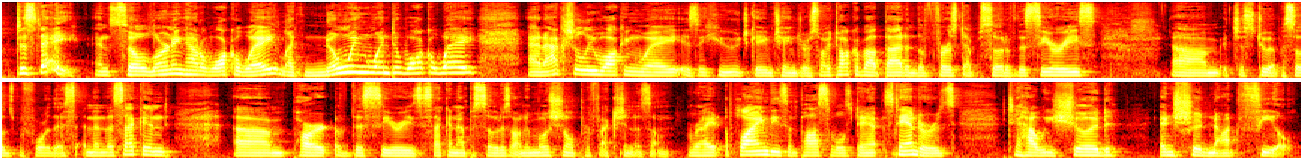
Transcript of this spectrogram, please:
to stay. And so learning how to walk away, like knowing when to walk away and actually walking away is a huge game changer. So I talk about that in the first episode of the series. Um, it's just two episodes before this. And then the second um, part of this series, second episode, is on emotional perfectionism, right? Applying these impossible sta- standards to how we should and should not feel.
